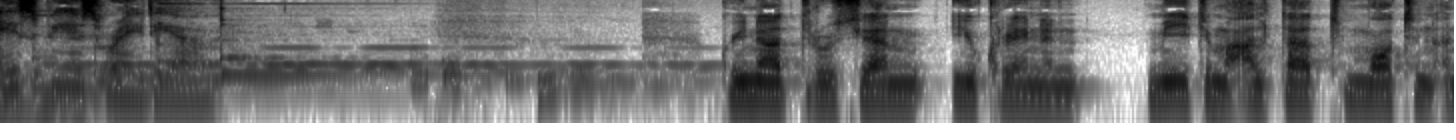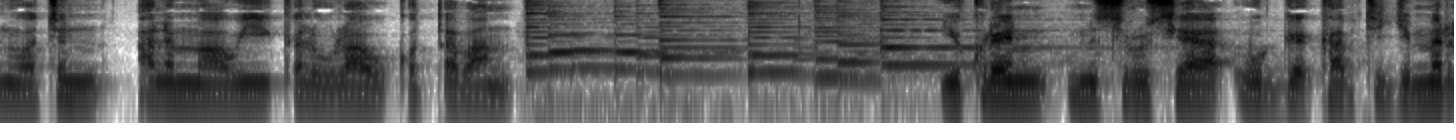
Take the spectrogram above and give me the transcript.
SBS Radio. ኩናት ሩስያን ዩክሬንን ሚእቲ መዓልትታት ሞትን ዕንወትን ዓለማዊ ቅልውላው ቁጠባን። ዩክሬን ምስ ሩስያ ውግእ ካብ ትጅምር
